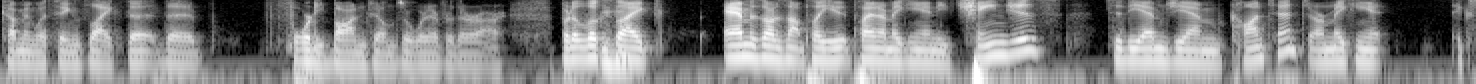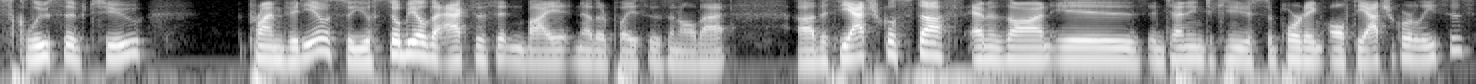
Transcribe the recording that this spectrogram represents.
coming with things like the the 40 Bond films or whatever there are. But it looks Mhm. like Amazon is not play, planning on making any changes to the MGM content or making it exclusive to Prime Video, so you'll still be able to access it and buy it in other places and all that. Uh, the theatrical stuff, Amazon is intending to continue supporting all theatrical releases.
